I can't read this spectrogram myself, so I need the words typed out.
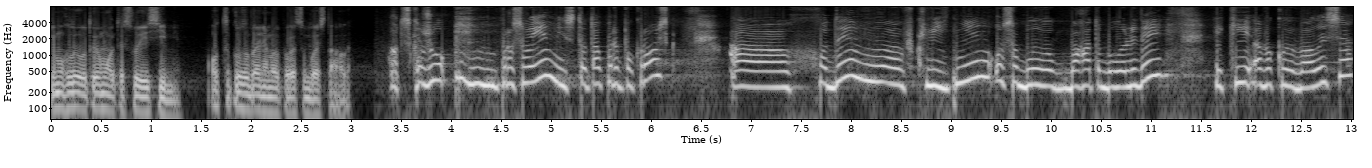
і могли отримувати свої сім'ї. От таке завдання ми перед собою ставили. От скажу про своє місто, так про Покровськ. А, ходив в квітні, особливо багато було людей, які евакуювалися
